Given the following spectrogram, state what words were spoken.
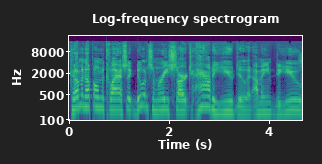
coming up on the classic, doing some research. How do you do it? I mean, do you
